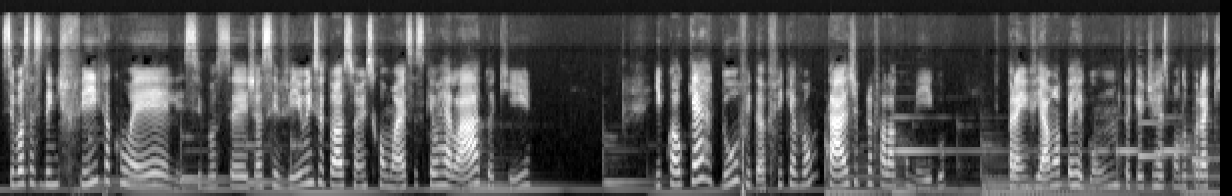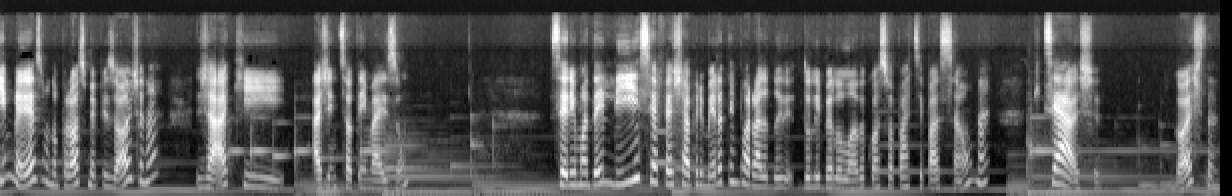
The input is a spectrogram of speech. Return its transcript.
se você se identifica com ele, se você já se viu em situações como essas que eu relato aqui. E qualquer dúvida, fique à vontade para falar comigo, para enviar uma pergunta que eu te respondo por aqui mesmo no próximo episódio, né? Já que a gente só tem mais um. Seria uma delícia fechar a primeira temporada do, do Libelulando com a sua participação, né? O que, que você acha? Gosta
